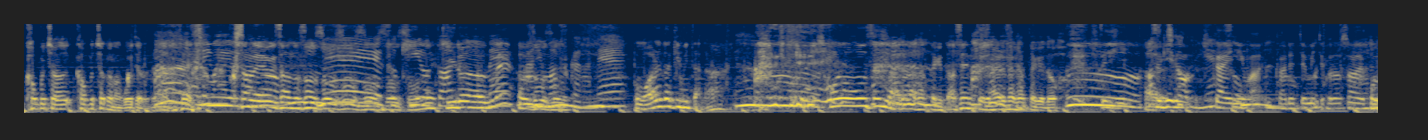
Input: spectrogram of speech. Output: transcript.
かぼちゃかぼちゃかなんか置いてあるね。草間彌生さんのそうそうそうそうそう黄色と赤とね。ありますからね。あれだけ見たな。この温泉には入れなかったけどあ銭湯に入れなかったけど。ぜひ。次の機会には行かれてみてください、ホ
